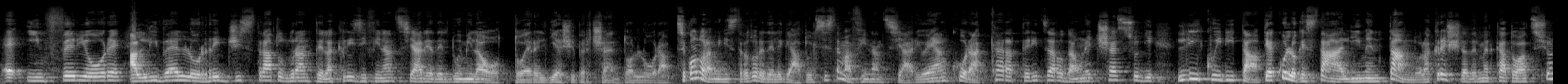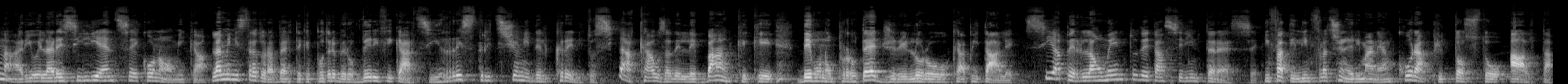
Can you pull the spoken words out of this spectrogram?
è inferiore al livello registrato durante la crisi finanziaria del 2008, era il 10% allora. Secondo la amministratore delegato, il sistema finanziario è ancora caratterizzato da un eccesso di liquidità, che è quello che sta alimentando la crescita del mercato azionario e la resilienza economica. L'amministratore avverte che potrebbero verificarsi restrizioni del credito sia a causa delle banche che devono proteggere il loro capitale, sia per l'aumento dei tassi di interesse. Infatti l'inflazione rimane ancora piuttosto alta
